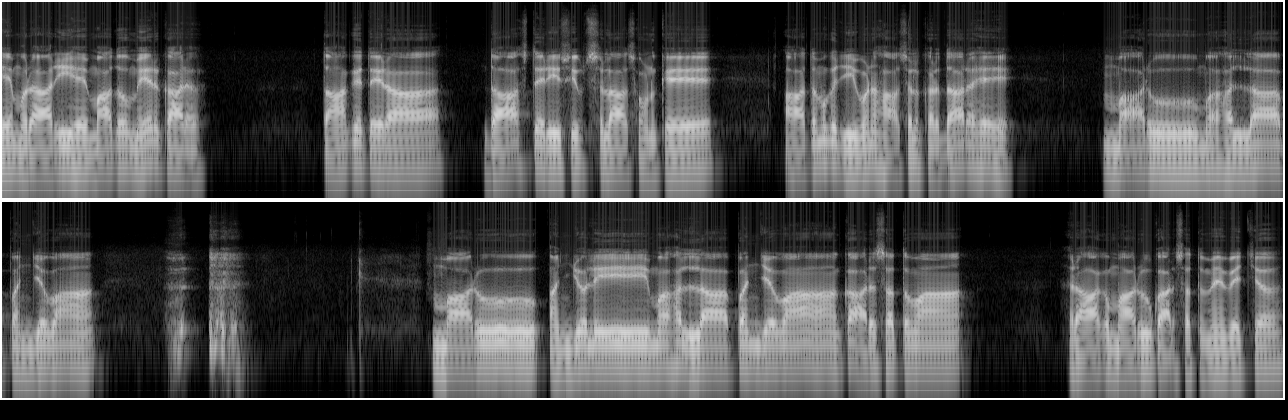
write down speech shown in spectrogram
ਹੇ ਮੁਰਾਰੀ, ਹੇ ਮਾਧੋ ਮਿਹਰ ਕਰ। ਤਾਂ ਕਿ ਤੇਰਾ ਦਾਸ ਤੇਰੀ ਸਿਫਤ ਸਲਾਹ ਸੁਣ ਕੇ ਆਤਮਿਕ ਜੀਵਨ ਹਾਸਲ ਕਰਦਾ ਰਹੇ। ਮਾਰੂ ਮਹੱਲਾ ਪੰਜਵਾਂ। ਮਾਰੂ ਅੰਜਲੀ ਮਹੱਲਾ ਪੰਜਵਾਂ, ਘਰ ਸਤਵਾਂ। ਰਾਗ ਮਾਰੂ ਘਰ ਸਤਵੇਂ ਵਿੱਚ।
